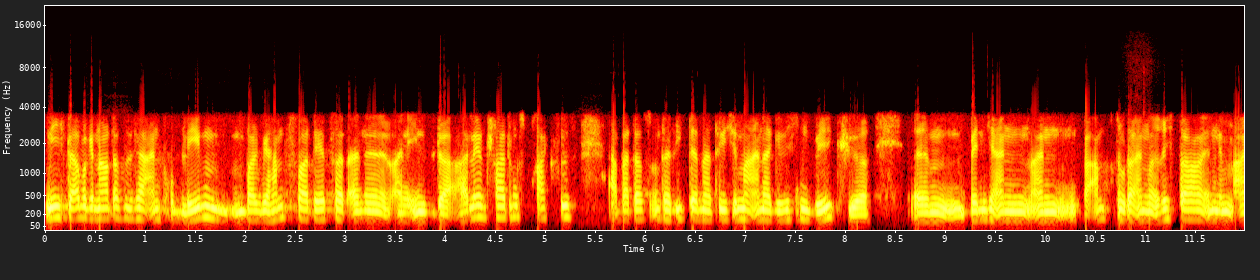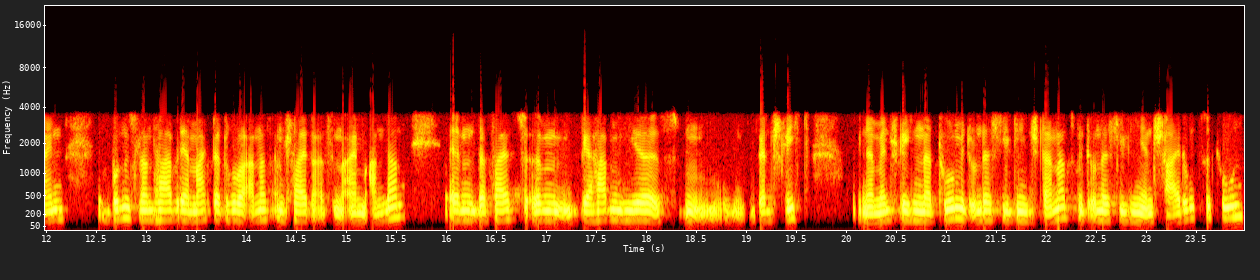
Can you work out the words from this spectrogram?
Nee, ich glaube, genau das ist ja ein Problem, weil wir haben zwar derzeit eine, eine individuelle Entscheidungspraxis, aber das unterliegt dann natürlich immer einer gewissen Willkür. Ähm, wenn ich einen, einen Beamten oder einen Richter in dem einen Bundesland habe, der mag darüber anders entscheiden als in einem anderen. Ähm, das heißt, ähm, wir haben hier es, ganz schlicht in der menschlichen Natur mit unterschiedlichen Standards, mit unterschiedlichen Entscheidungen zu tun.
